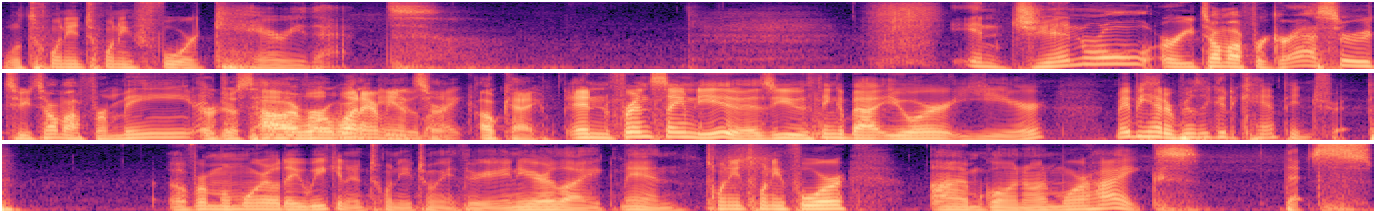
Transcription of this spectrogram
will 2024 carry that? In general, or are you talking about for grassroots? Are you talking about for me, or just Uh, however I want whatever to you answer? like. Okay. And friends, same to you. As you think about your year, maybe you had a really good camping trip over Memorial Day weekend in 2023, and you're like, man, 2024, I'm going on more hikes. That's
